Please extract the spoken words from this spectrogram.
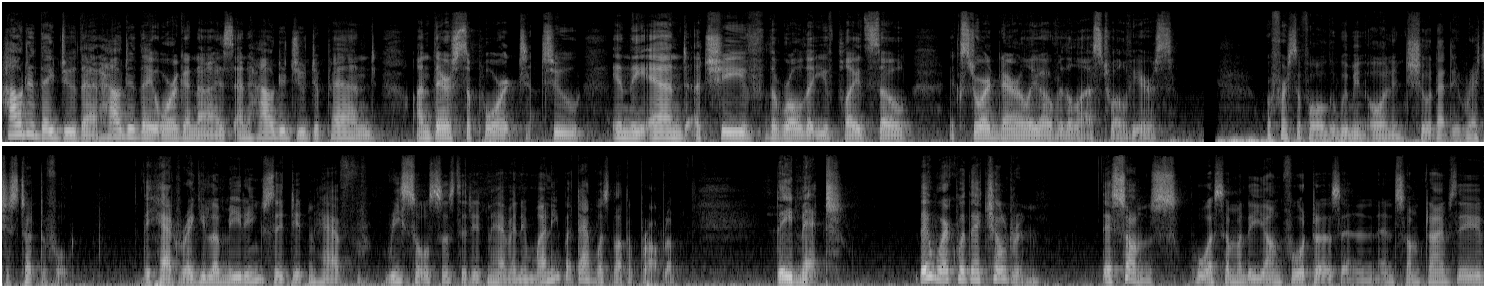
How did they do that? How did they organize? And how did you depend on their support to, in the end, achieve the role that you've played so extraordinarily over the last 12 years? Well, first of all, the women all ensured that they registered to vote. They had regular meetings, they didn't have resources, they didn't have any money, but that was not a problem. They met. They worked with their children their sons, who are some of the young voters, and, and sometimes they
